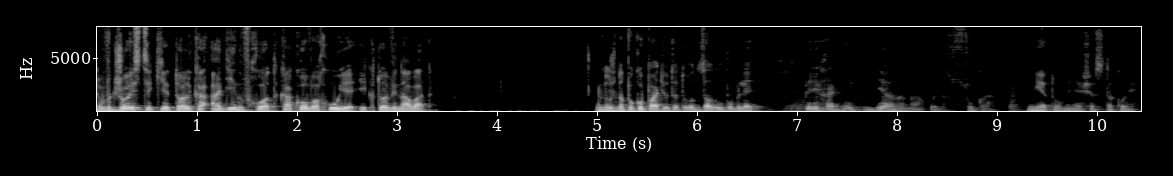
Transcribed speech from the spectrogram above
В джойстике только один вход. Какого хуя и кто виноват? Нужно покупать вот эту вот залупу, блядь. Переходник. Где она нахуй, сука? Нет у меня сейчас такой.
